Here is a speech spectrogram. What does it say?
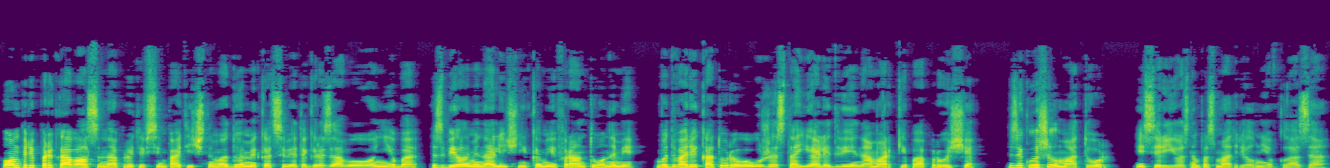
Он припарковался напротив симпатичного домика цвета грозового неба с белыми наличниками и фронтонами, во дворе которого уже стояли две иномарки попроще, заглушил мотор и серьезно посмотрел мне в глаза.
